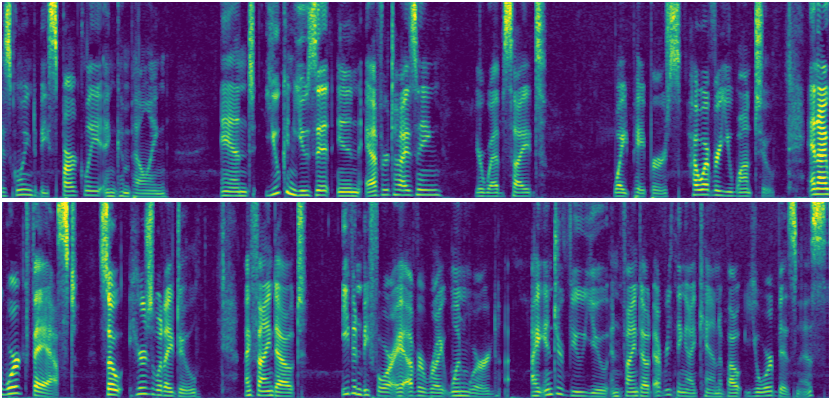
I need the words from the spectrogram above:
is going to be sparkly and compelling, and you can use it in advertising, your website, white papers, however you want to. And I work fast. So here's what I do I find out, even before I ever write one word, I interview you and find out everything I can about your business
